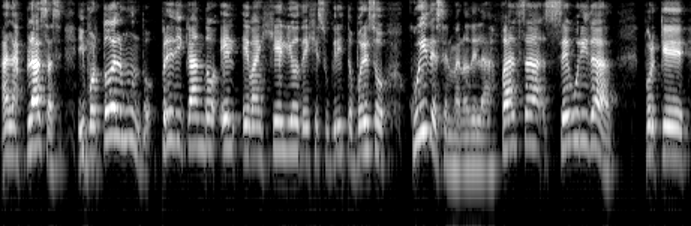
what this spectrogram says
a las plazas y por todo el mundo, predicando el Evangelio de Jesucristo. Por eso, Cuídese, hermano, de la falsa seguridad. Porque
